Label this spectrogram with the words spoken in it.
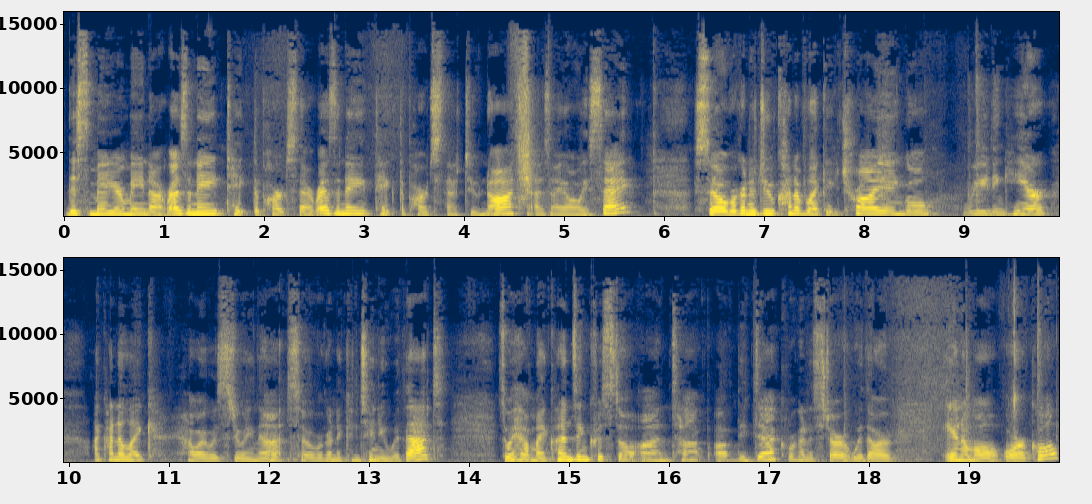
this may or may not resonate. Take the parts that resonate, take the parts that do not, as I always say. So we're going to do kind of like a triangle reading here. I kind of like how I was doing that. So we're going to continue with that. So I have my cleansing crystal on top of the deck. We're going to start with our animal oracle.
